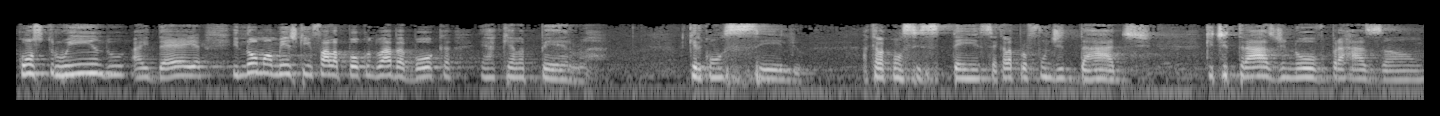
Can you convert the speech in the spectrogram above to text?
construindo a ideia. E normalmente quem fala pouco quando abre a boca é aquela pérola, aquele conselho, aquela consistência, aquela profundidade que te traz de novo para a razão.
